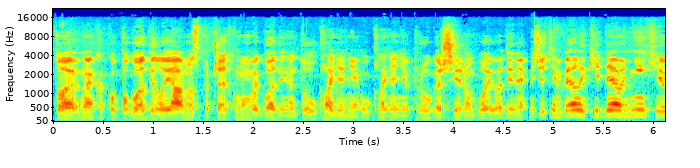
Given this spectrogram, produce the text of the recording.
to je nekako pogodilo javnost početkom ove godine, to uklanjanje, uklanjanje pruga širom Vojvodine. Međutim, veliki deo njih je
